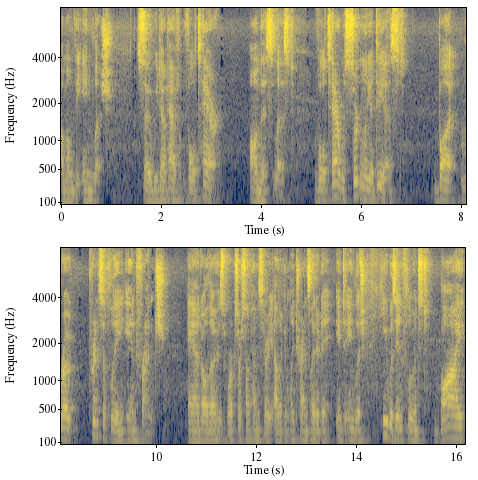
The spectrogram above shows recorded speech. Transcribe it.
among the English. So we don't have Voltaire on this list. Voltaire was certainly a deist, but wrote principally in French. And although his works are sometimes very elegantly translated into English, he was influenced by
